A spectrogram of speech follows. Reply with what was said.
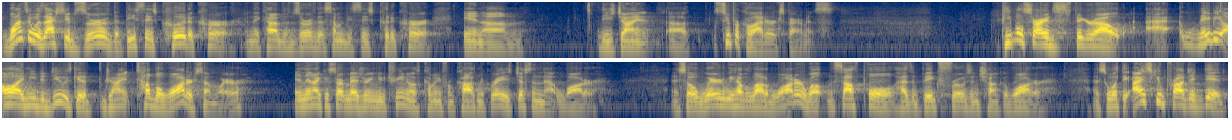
once it was actually observed that these things could occur, and they kind of observed that some of these things could occur in um, these giant uh, super collider experiments, people started to figure out maybe all I need to do is get a giant tub of water somewhere, and then I can start measuring neutrinos coming from cosmic rays just in that water. And so where do we have a lot of water? Well, the South Pole has a big frozen chunk of water. And so what the IceCube project did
